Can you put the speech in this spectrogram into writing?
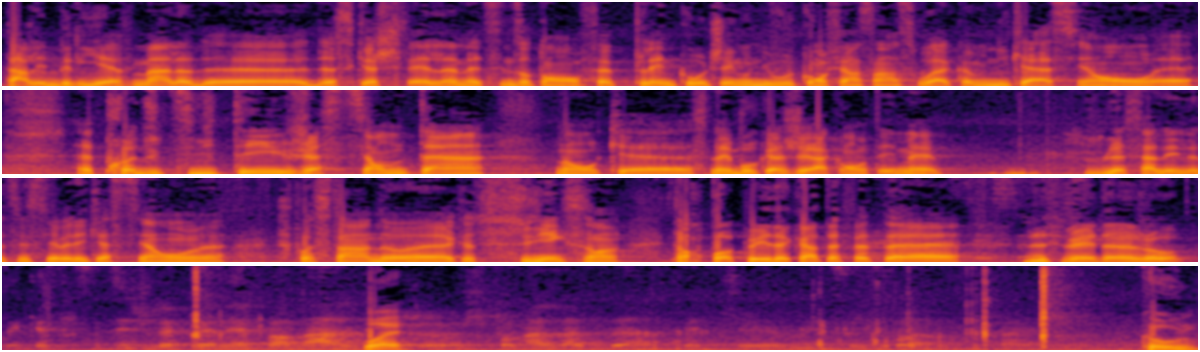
parlé brièvement là, de, de ce que je fais, là, mais tu sais, nous autres, on fait plein de coaching au niveau de confiance en soi, communication, euh, euh, productivité, gestion de temps. Donc, euh, c'est bien beau que j'ai raconté, mais je vous laisse aller. là, tu sais, S'il y avait des questions, euh, je sais pas si tu en as, euh, que tu te souviens qui sont, qui t'ont repopé de quand tu as fait euh, ça. 10 21 jours. Tu sais, que tu dis, je le connais pas mal Ouais. je suis pas mal là-dedans, fait que, mais c'est le fun. Cool.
